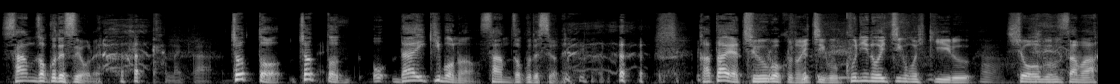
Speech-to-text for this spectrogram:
山賊ですよ、俺。なかなか。ちょっと、ちょっと、お、大規模な山賊ですよね。片や中国の一軍、国の一軍を率いる将軍様。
